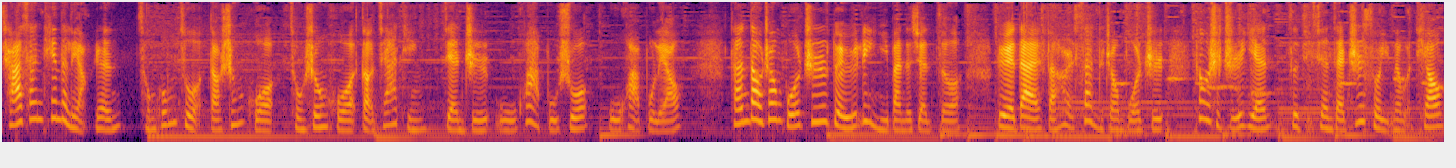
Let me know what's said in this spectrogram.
茶餐厅的两人，从工作到生活，从生活到家庭，简直无话不说，无话不聊。谈到张柏芝对于另一半的选择，略带凡尔赛的张柏芝更是直言，自己现在之所以那么挑，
